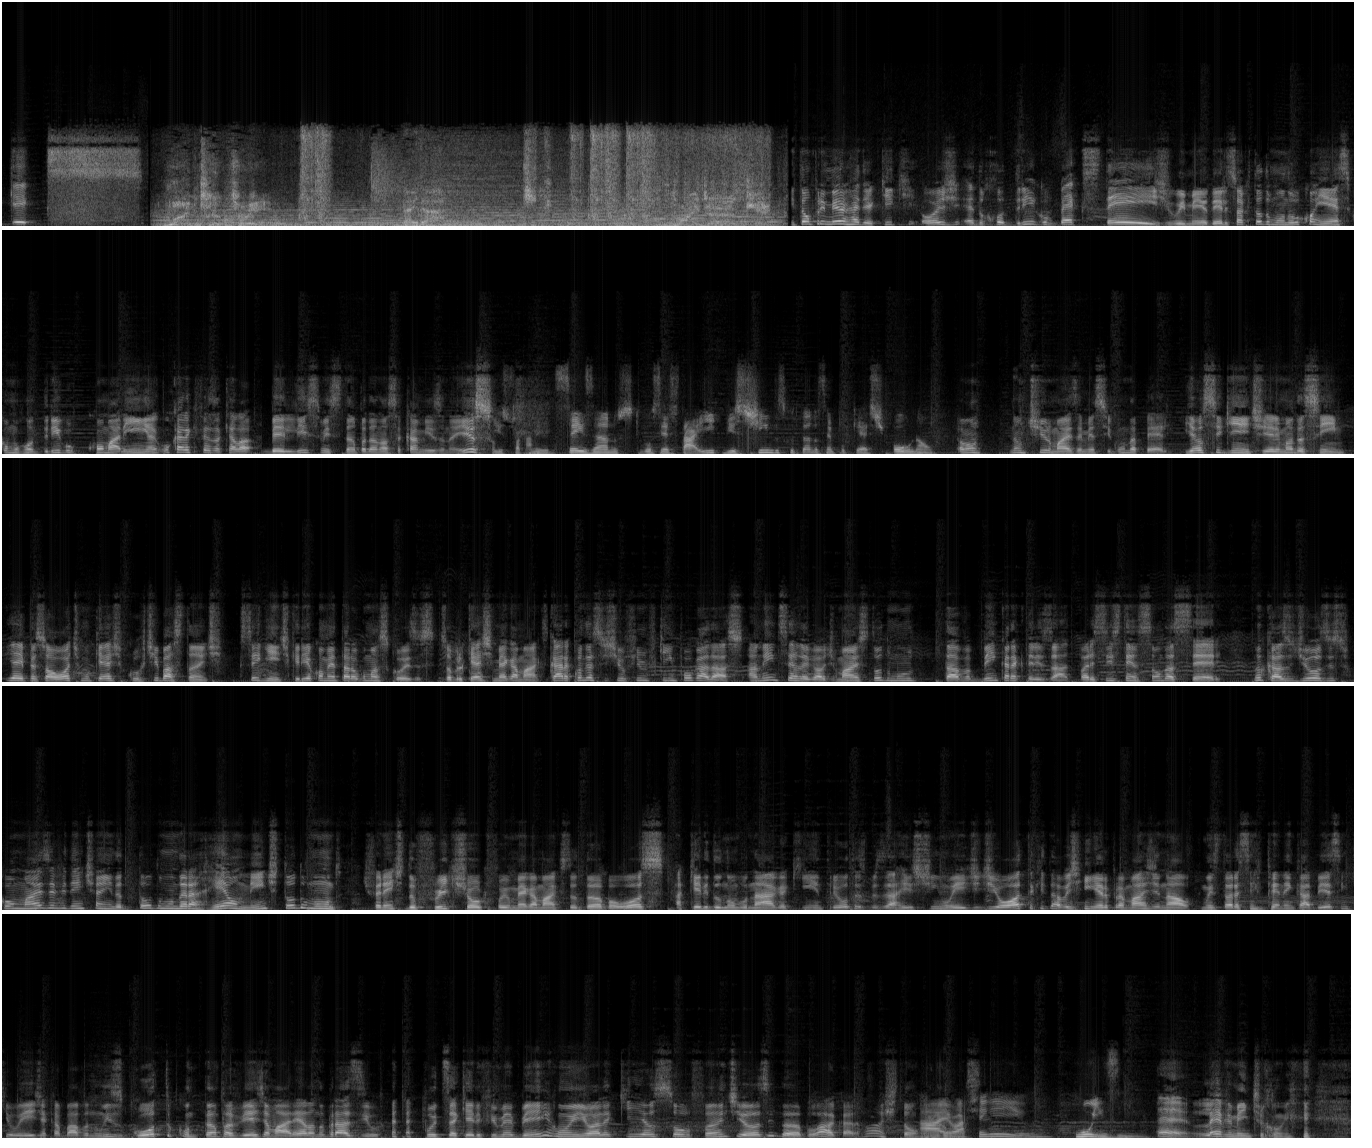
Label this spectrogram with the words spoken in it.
Kicks. One, two, three. Rider kick. Então o primeiro Rider Kick hoje é do Rodrigo Backstage, o e-mail dele, só que todo mundo o conhece como Rodrigo Comarinha, o cara que fez aquela belíssima estampa da nossa camisa, não é isso? Isso, a camisa de 6 anos que você está aí vestindo, escutando o Samplecast, ou não. Eu não, não tiro mais, é minha segunda pele. E é o seguinte, ele manda assim: E aí, pessoal, ótimo cast, curti bastante. Seguinte, queria comentar algumas coisas sobre o cast Mega Max. Cara, quando eu assisti o filme, fiquei empolgadaço. Além de ser legal demais, todo mundo tava bem caracterizado. Parecia extensão da série. No caso de Oz, isso ficou mais evidente ainda. Todo mundo era realmente todo mundo. Diferente do Freak Show, que foi o Mega Max do Double Oz, aquele do Nobunaga, que entre outras bizarrices tinha o Wade idiota que dava dinheiro pra marginal. Uma história sem pé nem cabeça em que o Wade acabava num esgoto com tampa verde e amarela no Brasil. Putz, aquele filme é bem ruim. Olha que eu sou fã de Oz e Double. Ah, cara, não acho tão ruim. Ah, eu acho ele ruinzinho. É, levemente ruim.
